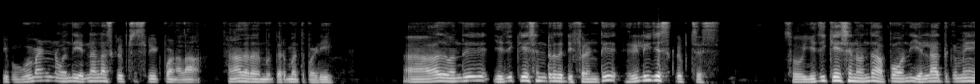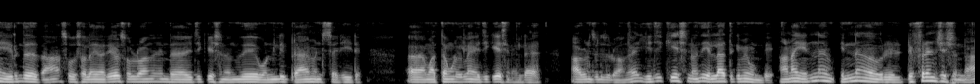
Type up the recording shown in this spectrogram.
இப்போ உமன் வந்து என்னெல்லாம் ஸ்கிரிப்ட்ஸ் ரீட் பண்ணலாம்? சனாதன தர்மத்துப்படி. அதாவது வந்து எஜுகேஷன்ன்றது different religious scriptures so education வந்து அப்போ வந்து எல்லாத்துக்குமே இருந்தது தான் ஸோ சில நிறைய சொல்லுவாங்க இந்த எஜுகேஷன் வந்து ஒன்லி பிராமின் ஸ்டடிடு மற்றவங்களுக்குலாம் எஜுகேஷன் இல்லை அப்படின்னு சொல்லி சொல்லுவாங்க. எஜுகேஷன் வந்து எல்லாத்துக்குமே உண்டு. ஆனால் என்ன என்ன ஒரு டிஃபரன்ஷியேஷன்னா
